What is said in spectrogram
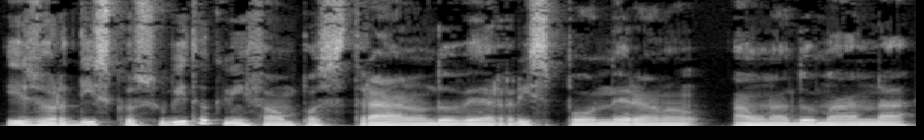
esordisco subito che mi fa un po' strano dover rispondere a una domanda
